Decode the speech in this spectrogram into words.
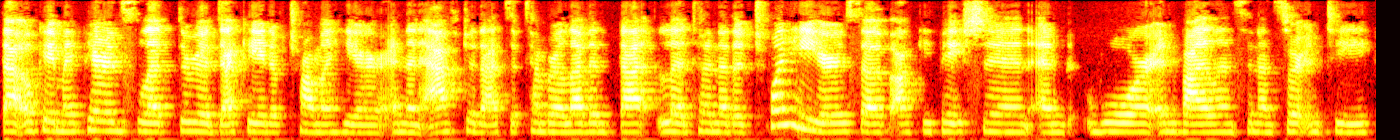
that okay my parents led through a decade of trauma here. And then after that september 11th that led to another 20 years of occupation and war and violence and uncertainty.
